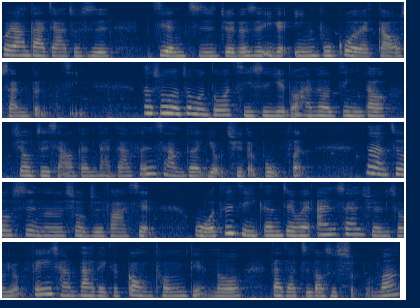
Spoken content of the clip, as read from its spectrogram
会让大家就是简直觉得是一个赢不过的高山等级。那说了这么多，其实也都还没有进到秀智想要跟大家分享的有趣的部分。那就是呢，秀智发现我自己跟这位鞍山选手有非常大的一个共通点哦，大家知道是什么吗？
